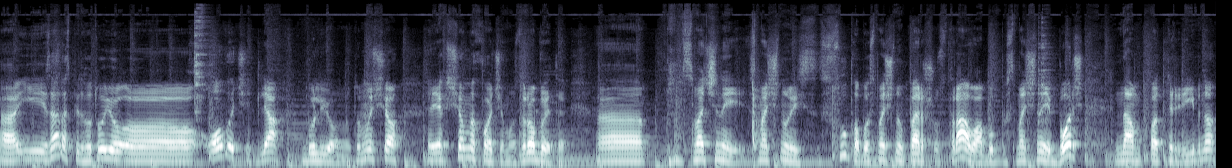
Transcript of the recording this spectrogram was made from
е, і зараз підготую о, овочі для бульйону. Тому що якщо ми хочемо зробити е, смачний, смачний суп або смачну першу страву, або смачний борщ, нам потрібно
